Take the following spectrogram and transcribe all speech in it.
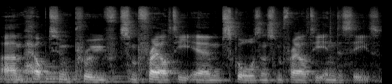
um, helped to improve some frailty um, scores and some frailty indices.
